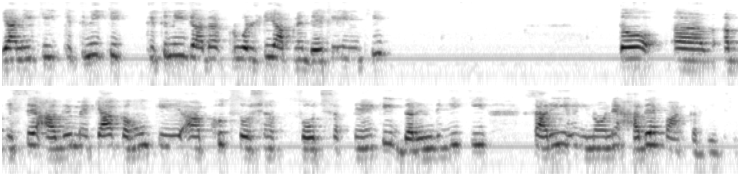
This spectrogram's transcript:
यानी कि कितनी की, कितनी ज़्यादा क्रुअल्टी आपने देख ली इनकी? तो अब इससे आगे मैं क्या कहूँ कि आप खुद सोच सोच सकते हैं कि दरिंदगी की सारी इन्होंने हदें पार कर दी थी।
